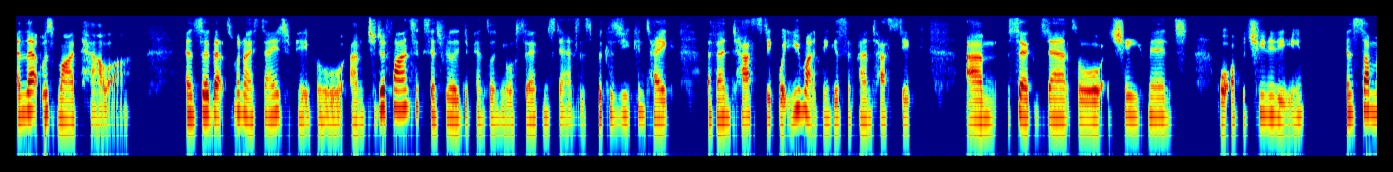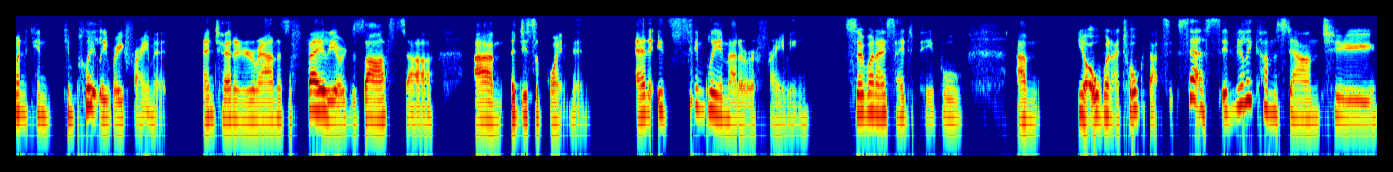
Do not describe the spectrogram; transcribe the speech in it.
And that was my power. And so that's when I say to people um, to define success really depends on your circumstances because you can take a fantastic, what you might think is a fantastic um, circumstance or achievement or opportunity, and someone can completely reframe it and turn it around as a failure, a disaster, um, a disappointment. And it's simply a matter of framing. So when I say to people, um, you know, or when I talk about success, it really comes down to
